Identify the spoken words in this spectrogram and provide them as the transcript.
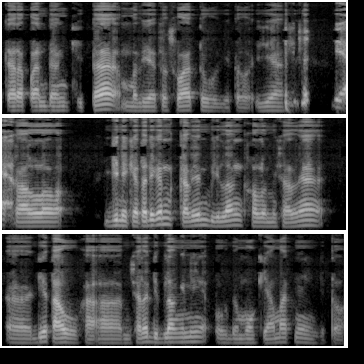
cara pandang kita melihat sesuatu gitu. Iya. Yeah. Kalau gini kayak tadi kan kalian bilang kalau misalnya uh, dia tahu uh, misalnya dibilang ini oh, udah mau kiamat nih gitu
